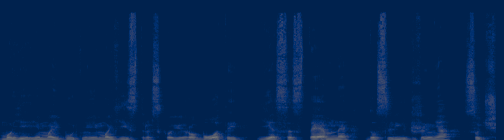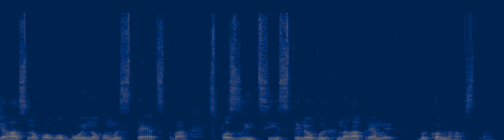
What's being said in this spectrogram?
моєї майбутньої магістерської роботи є системне дослідження сучасного гобойного мистецтва з позиції стильових напрямів виконавства.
